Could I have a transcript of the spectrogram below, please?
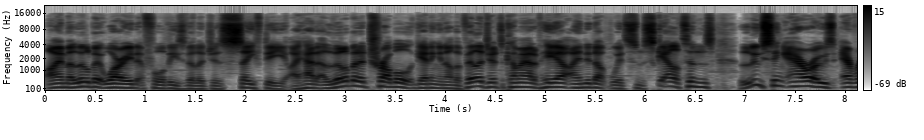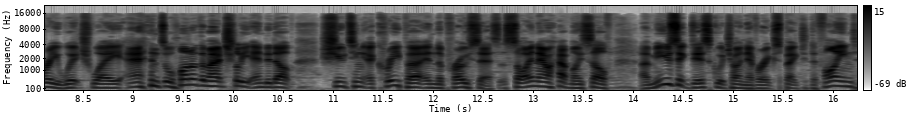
I'm a little bit worried for these villagers' safety. I had a little bit of trouble getting another villager to come out of here. I ended up with some skeletons, loosing arrows every which way, and one of them actually ended up shooting a creeper in the process. So I now have myself a music disc, which I never expected to find,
